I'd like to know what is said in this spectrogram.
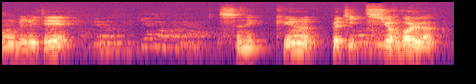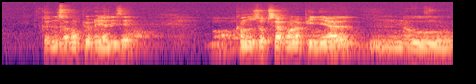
En vérité, ce n'est qu'un petit survol que nous avons pu réaliser. Quand nous observons la pinéale, nous,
